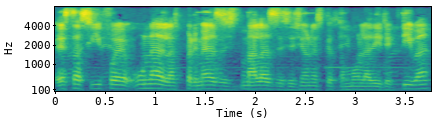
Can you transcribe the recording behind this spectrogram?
esta sí fue una de las primeras malas decisiones que tomó la directiva,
